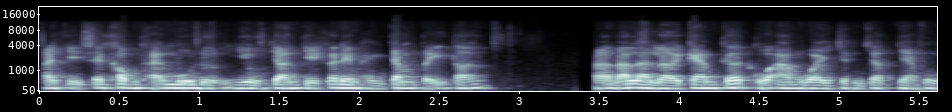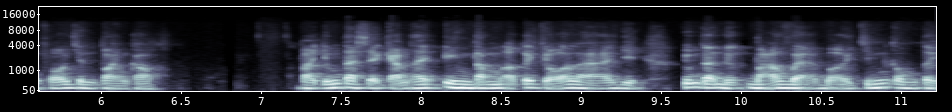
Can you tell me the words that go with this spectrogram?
anh chị sẽ không thể mua được dù cho anh chị có đem hàng trăm tỷ tới. Đó, đó là lời cam kết của Amway dành cho nhà phân phối trên toàn cầu. Và chúng ta sẽ cảm thấy yên tâm ở cái chỗ là gì? Chúng ta được bảo vệ bởi chính công ty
